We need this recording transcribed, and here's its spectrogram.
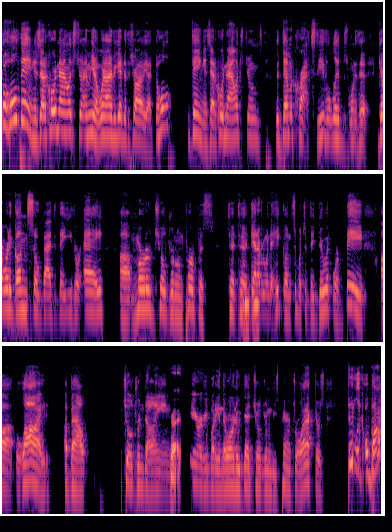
the whole thing is that according to Alex Jones, and you know, we're not even getting to the trial yet. The whole thing is that according to Alex Jones, the Democrats, the evil libs, wanted to get rid of guns so bad that they either a uh, murdered children on purpose to, to mm-hmm. get everyone to hate guns so much that they do it, or b uh, lied about children dying, right. scare everybody, and there are no dead children, and these parents are all actors dude, like Obama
